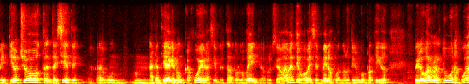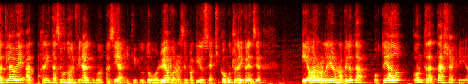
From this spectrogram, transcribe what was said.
28-37, un- una cantidad que nunca juega, siempre está por los 20 aproximadamente, o a veces menos cuando no tiene un buen partido. Pero Barber tuvo una jugada clave a 30 segundos del final, como decía, Instituto volvió a ponerse en partido, se achicó mucho la diferencia, y a Barber le dieron una pelota posteado contra Talla, que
